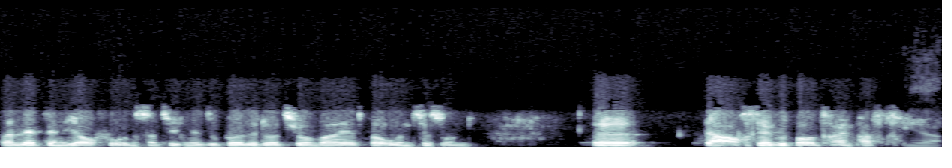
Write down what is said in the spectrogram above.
dann letztendlich auch für uns natürlich eine super Situation, weil er jetzt bei uns ist und äh, ja auch sehr gut bei uns reinpasst. Ja.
